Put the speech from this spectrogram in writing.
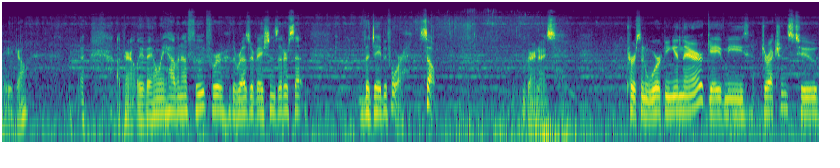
There you go. Apparently, they only have enough food for the reservations that are set the day before. So, very nice. Person working in there gave me directions to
